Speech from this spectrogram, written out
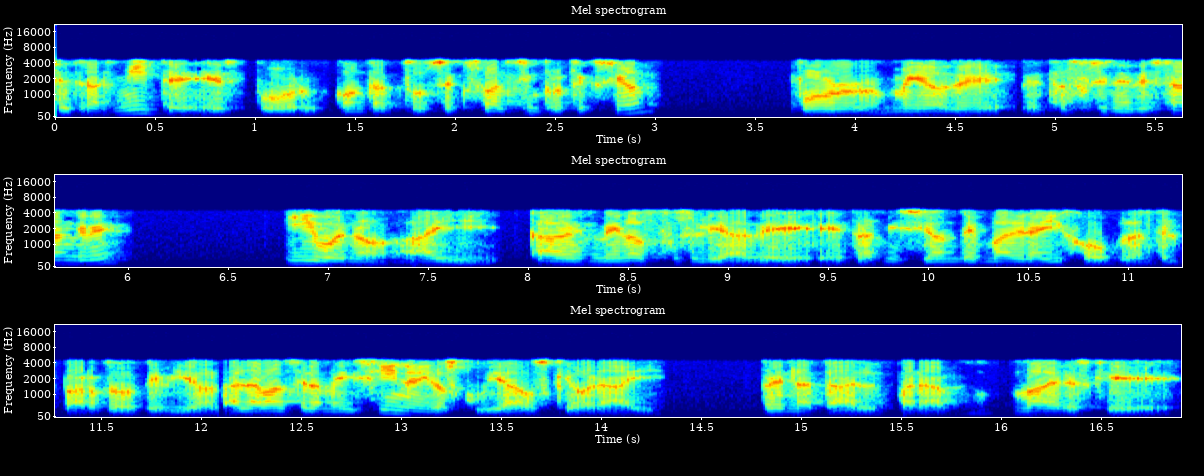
se transmite es por contacto sexual sin protección, por medio de, transfusiones de sangre. Y bueno, hay cada vez menos posibilidad de transmisión de madre a hijo durante el parto debido al avance de la medicina y los cuidados que ahora hay prenatal para madres que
